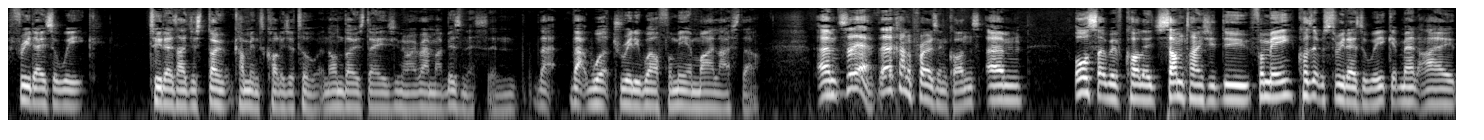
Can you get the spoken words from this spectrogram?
three days a week, two days I just don't come into college at all, and on those days, you know, I ran my business, and that that worked really well for me and my lifestyle. Um, so yeah, they're kind of pros and cons. Um, also with college, sometimes you do. For me, because it was three days a week, it meant I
